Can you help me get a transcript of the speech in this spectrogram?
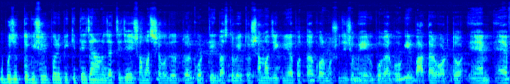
উপযুক্ত বিষয়ের পরিপ্রেক্ষিতে জানানো যাচ্ছে যে সমাজ সেবা দপ্তর কর্তৃক বাস্তবায়িত সামাজিক নিরাপত্তা কর্মসূচি সমূহের উপকার ভোগীর ভাতার অর্থ এম এফ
